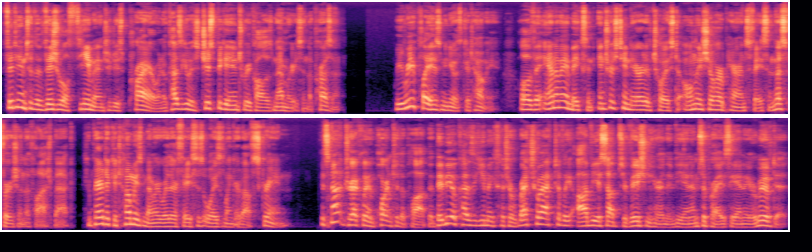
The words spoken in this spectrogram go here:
fitting into the visual theme introduced prior when Okazuki was just beginning to recall his memories in the present. We replay his meeting with Kotomi, although the anime makes an interesting narrative choice to only show her parents' face in this version of the flashback, compared to Kotomi's memory where their faces always lingered off screen. It's not directly important to the plot, but Baby Okazuki makes such a retroactively obvious observation here in the V, and I'm surprised the anime removed it,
